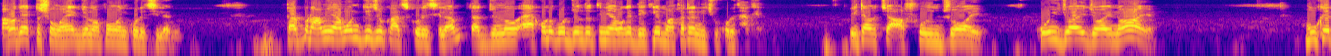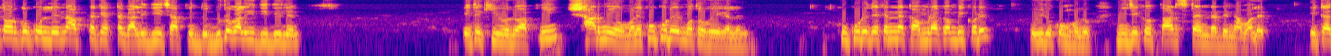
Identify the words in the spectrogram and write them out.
আমাকে একটা সময় একজন অপমান করেছিলেন। তারপর আমি এমন কিছু কাজ করেছিলাম, তার জন্য এখনও পর্যন্ত তিনি আমাকে দেখলে মাথাটা নিচু করে থাকেন। এটা হচ্ছে আসল জয়। ওই জয় জয় নয় মুখে তর্ক করলেন, আপনাকে একটা গালি দিয়েছে, আপনি দুটো গালি দিয়ে দিলেন। এতে কি হলো? আপনি সার্মেয় মানে কুকুরের মতো হয়ে গেলেন। কুকুরে দেখেন না কামড়া কামড়ি করে ওই রকম হলো। নিজেকেও তার স্ট্যান্ডার্ডে নামালেন। এটা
